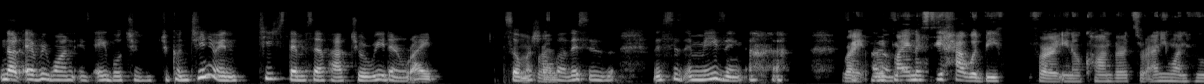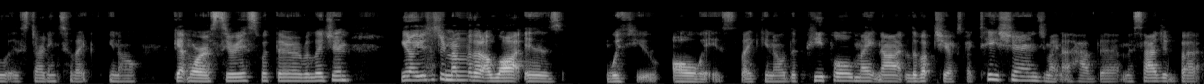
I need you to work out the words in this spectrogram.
not everyone is able to to continue and teach themselves how to read and write. So mashallah, right. this is this is amazing. right. Like my nasiha would be for, you know, converts or anyone who is starting to like, you know, get more serious with their religion. You know, you just remember that Allah is with you always. Like, you know, the people might not live up to your expectations, you might not have the masajid, but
